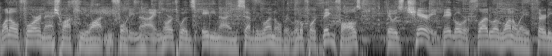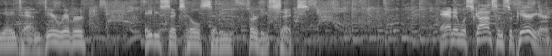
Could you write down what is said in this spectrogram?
104. Nashwauk Keewatin 49. Northwoods 89 71 over Little Fork Big Falls. It was Cherry Big over Floodwood 108 38. And Deer River 86. Hill City 36. And in Wisconsin, Superior.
